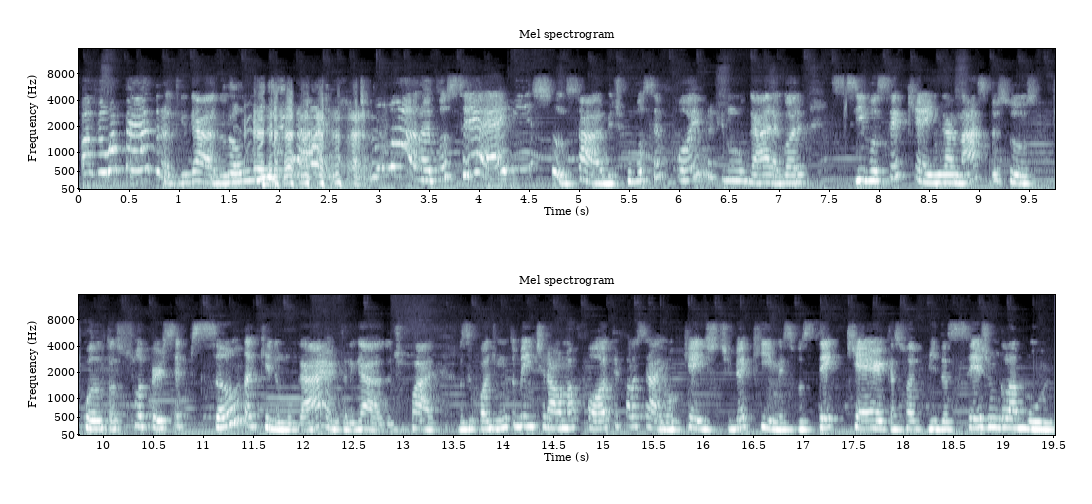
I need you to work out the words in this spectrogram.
pra ver uma pedra, tá ligado? Não, tipo, mano, você é isso, sabe? Tipo, você foi pra aquele lugar. Agora, se você quer enganar as pessoas quanto à sua percepção daquele lugar, tá ligado? Tipo, ah, você pode muito bem tirar uma foto e falar assim, ah, ok, estive aqui, mas se você quer que a sua vida seja um glamour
